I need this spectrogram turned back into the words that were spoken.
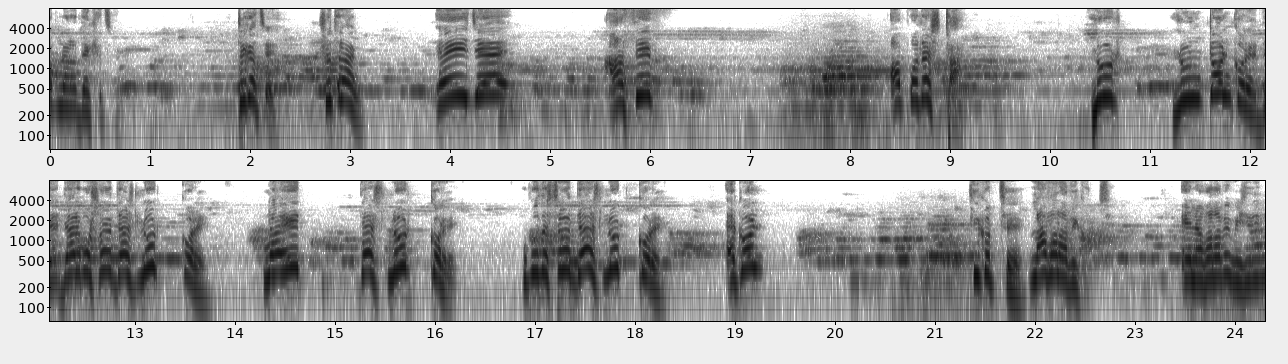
আপনারা দেখেছেন। ঠিক আছে? সুতরাং এই যে আসিফ অপদেষ্টা লুট, লুণ্ঠন করে দেড় বছরে দেশ লুট করে, নাহিদ দেশ লুট করে, উপদেষ্টারা দেশ লুট করে, এখন কি করছে? লাফালাফি করছে। এই লাফালাফি বেশি দিন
